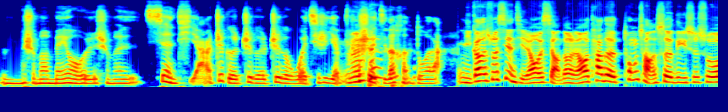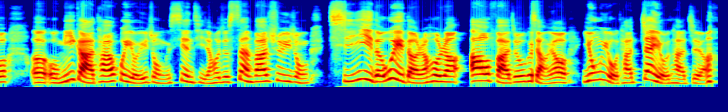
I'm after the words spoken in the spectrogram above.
嗯，什么没有什么腺体啊？这个、这个、这个，我其实也不是涉及的很多啦。你刚才说腺体，让我想到，然后它的通常设定是说，呃，欧米伽它会有一种腺体，然后就散发出一种奇异的味道，然后让阿尔法就会想要拥有它、占有它，这样。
